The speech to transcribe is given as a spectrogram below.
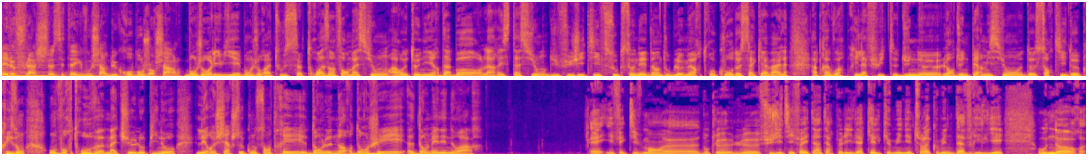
Et le flash, c'est avec vous Charles Ducrot. Bonjour Charles. Bonjour Olivier, bonjour à tous. Trois informations à retenir. D'abord, l'arrestation du fugitif soupçonné d'un double meurtre au cours de sa cavale. Après avoir pris la fuite d'une, lors d'une permission de sortie de prison, on vous retrouve Mathieu Lopineau. Les recherches se concentraient dans le nord d'Angers, dans le Maine-et-Noir. Effectivement, euh, donc le, fugitif a été interpellé il y a quelques minutes sur la commune d'Avrilier, au nord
